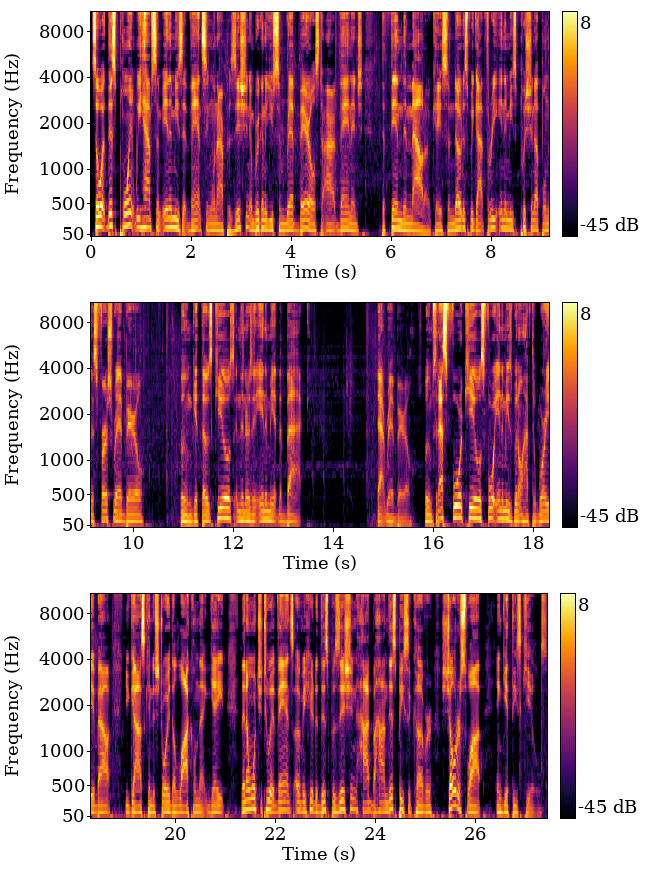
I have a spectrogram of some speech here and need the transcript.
So at this point, we have some enemies advancing on our position, and we're going to use some red barrels to our advantage to thin them out, okay? So notice we got three enemies pushing up on this first red barrel. Boom, get those kills, and then there's an enemy at the back that red barrel. Boom. So that's four kills, four enemies we don't have to worry about. You guys can destroy the lock on that gate. Then I want you to advance over here to this position, hide behind this piece of cover, shoulder swap, and get these kills.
